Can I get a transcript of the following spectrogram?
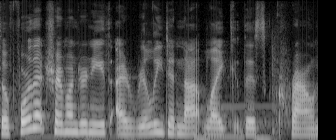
So for that trim underneath, I really did not like this crown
